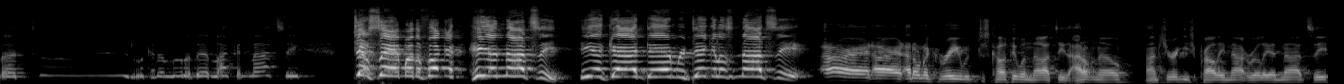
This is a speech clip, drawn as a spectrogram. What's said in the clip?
but uh, looking a little bit like a Nazi. Just say it, motherfucker. He a Nazi. He a goddamn ridiculous Nazi. All right, all right. I don't agree with just calling people Nazis. I don't know. I'm sure he's probably not really a Nazi.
